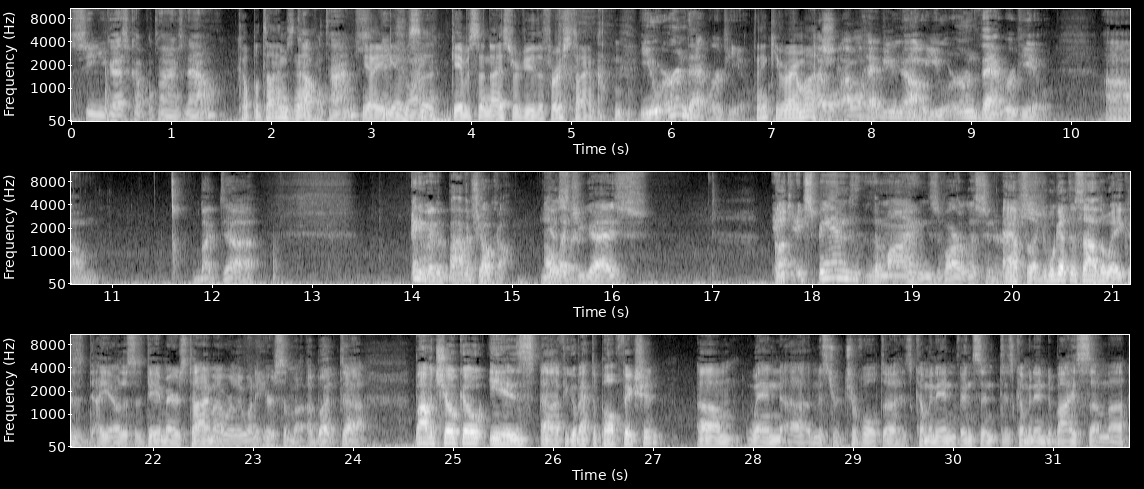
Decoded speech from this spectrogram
Seen you guys a couple times now. Couple times now. Couple times? Yeah, you gave us a gave us a nice review the first time. You earned that review. Thank you very I much. will, I will have you know, you earned that review. Um, but uh, anyway, the Baba Choco. I'll Yes, let sir. you guys e- expand the minds of our listeners. Absolutely. We'll get this out of the way because you know this is Daymare's time. I really want to hear some. Uh, but uh, Bava Choco is, uh, if you go back to Pulp Fiction, um, when uh, Mr. Travolta is coming in, Vincent is coming in to buy some uh,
